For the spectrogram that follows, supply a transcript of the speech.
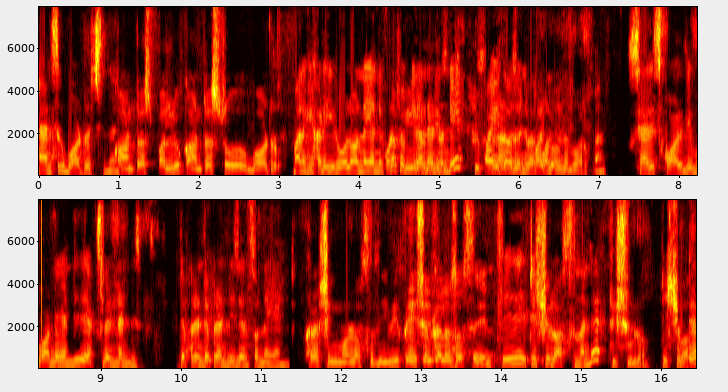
హ్యాండ్స్కి బార్డర్ వచ్చిందండి. కాంట్రాస్ట్ పళ్ళు కాంట్రాస్ట్ బార్డర్ మనకి ఇక్కడ ఈ రోలో ఉన్నాయన్నీ కూడా ఫిఫ్టీన్ హండ్రెడ్ నుండి ఫైవ్ థౌసండ్ ఫైవ్ థౌసండ్ వరకు శారీస్ క్వాలిటీ బాగున్నాయండి ఎక్సలెంట్ అండి డిఫరెంట్ డిఫరెంట్ డిజైన్స్ ఉన్నాయండి. క్రషింగ్ మోడల్ వస్తుంది. ఇవి ఫేషియల్ కలర్స్ వస్తాయండి. ఇది టిష్యూలో వస్తుందండి? టిష్యూలో టిష్యూ అంటే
